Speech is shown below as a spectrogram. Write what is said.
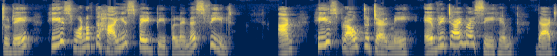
Today, he is one of the highest paid people in his field. And he is proud to tell me every time I see him that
